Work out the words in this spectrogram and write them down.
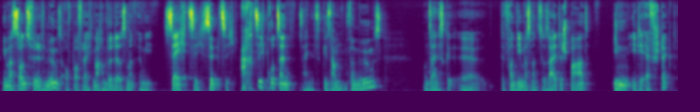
wie man es sonst für den Vermögensaufbau vielleicht machen würde, dass man irgendwie 60, 70, 80 Prozent seines gesamten Vermögens und seines, äh, von dem, was man zur Seite spart, in ETF steckt,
